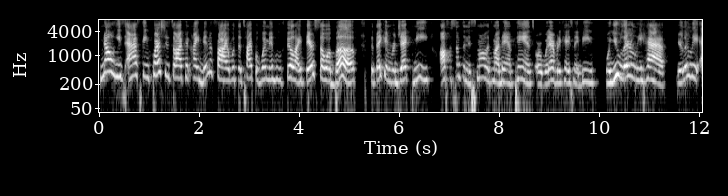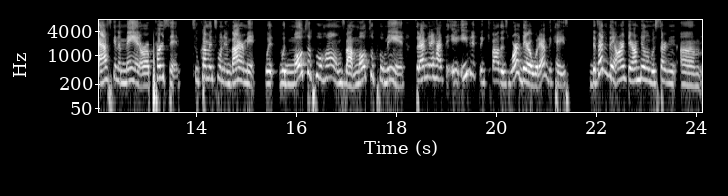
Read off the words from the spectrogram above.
No, he's asking questions so I can identify with the type of women who feel like they're so above that they can reject me off of something as small as my damn pants or whatever the case may be. When you literally have, you're literally asking a man or a person to come into an environment with with multiple homes by multiple men. So that means they have to, even if the fathers were there or whatever the case, the fact that they aren't there, I'm dealing with certain um,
